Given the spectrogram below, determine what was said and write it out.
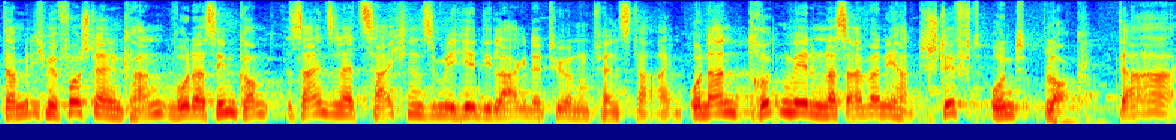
damit ich mir vorstellen kann, wo das hinkommt, seien Sie nett, zeichnen Sie mir hier die Lage der Türen und Fenster ein. Und dann drücken wir den das einfach in die Hand. Stift und Block. Da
